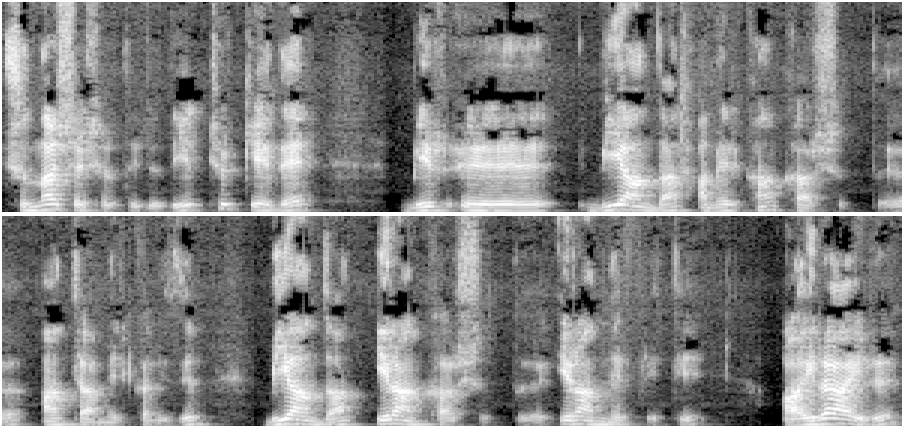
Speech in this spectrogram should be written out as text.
Şunlar şaşırtıcı değil. Türkiye'de bir e, bir yandan Amerikan karşıtlığı, anti-Amerikanizm, bir yandan İran karşıtlığı, İran nefreti ayrı ayrı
